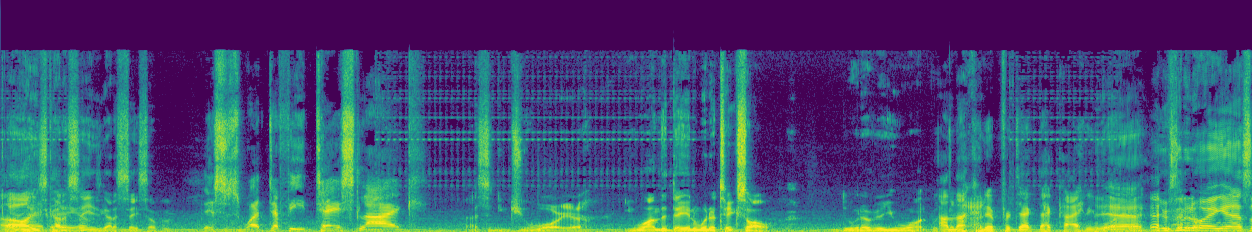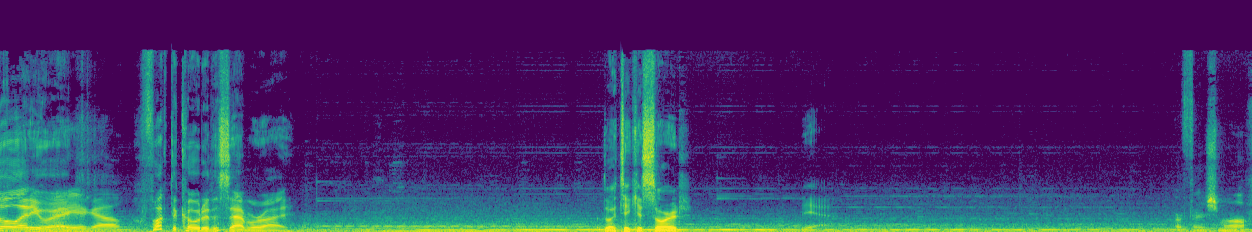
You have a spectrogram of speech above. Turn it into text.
Oh, right, he's gotta say, go. he's gotta say something. This is what defeat tastes like. I salute you, warrior. You won the day and winner takes all. Do whatever you want. With I'm not man. gonna protect that guy anymore. Yeah, he was an annoying asshole anyway. there you go. Fuck the code of the samurai. Do I take his sword? Yeah. Or finish him off.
